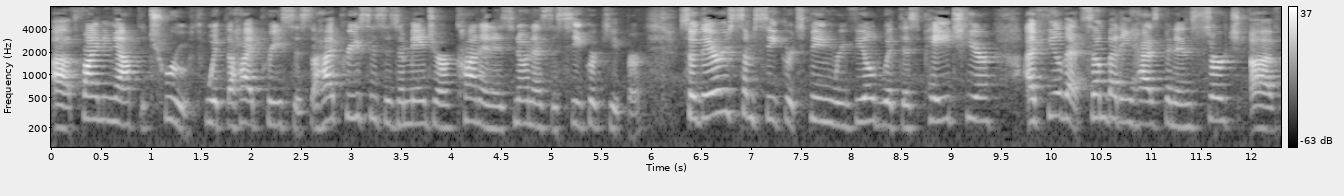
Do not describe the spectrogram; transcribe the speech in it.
uh, finding out the truth with the High Priestess. The High Priestess is a major arcana and is known as the Secret Keeper. So there is some secrets being revealed with this page here. I feel that somebody has been in search of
